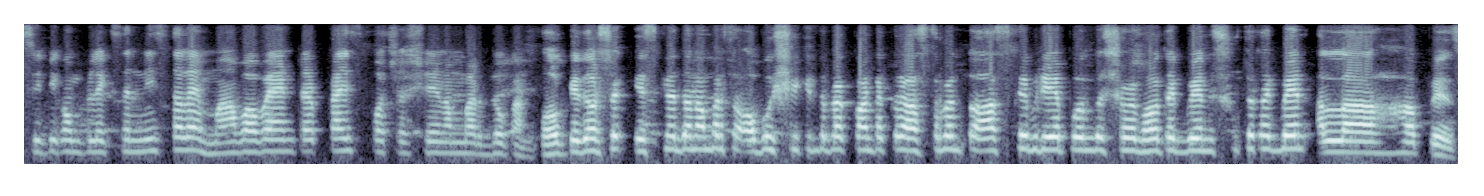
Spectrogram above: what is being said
সিটি কমপ্লেক্সের নিচতলায় মা বাবা এন্টারপ্রাইজ পঁচাশি নাম্বার দোকান। ওকে দর্শক, স্ক্রিনে দেওয়া নাম্বার অবশ্যই কিন্তু আপনারা কন্ট্যাক্ট করে আসতে পারেন তো আজকে ভিডিও পর্যন্ত, সবাই ভালো থাকবেন, সুস্থ থাকবেন, আল্লাহ হাফেজ।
